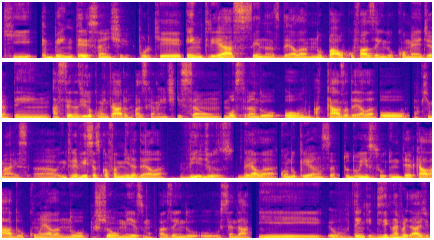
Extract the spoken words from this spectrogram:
Que é bem interessante porque entre as cenas dela no palco fazendo comédia, tem as cenas de documentário, basicamente, que são mostrando ou a casa dela ou o que mais? Uh, entrevistas com a família dela, vídeos dela quando criança, tudo isso intercalado com ela no show mesmo, fazendo o stand-up. E eu tenho que dizer que na verdade,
